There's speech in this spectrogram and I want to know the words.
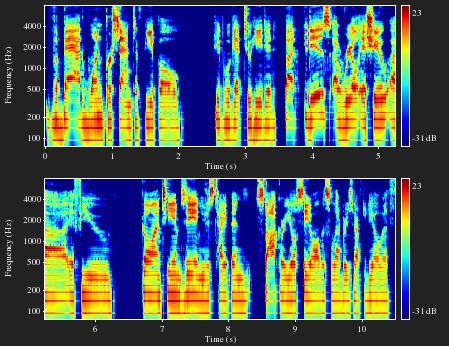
the bad 1% of people people who get too heated. But it is a real issue. Uh, if you go on TMZ and you just type in stalker, you'll see all the celebrities who have to deal with,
